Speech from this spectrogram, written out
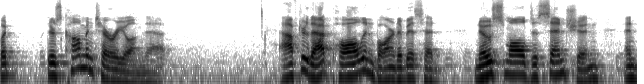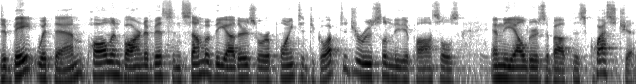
But there's commentary on that. After that, Paul and Barnabas had no small dissension and debate with them. Paul and Barnabas and some of the others were appointed to go up to Jerusalem to the apostles and the elders about this question.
